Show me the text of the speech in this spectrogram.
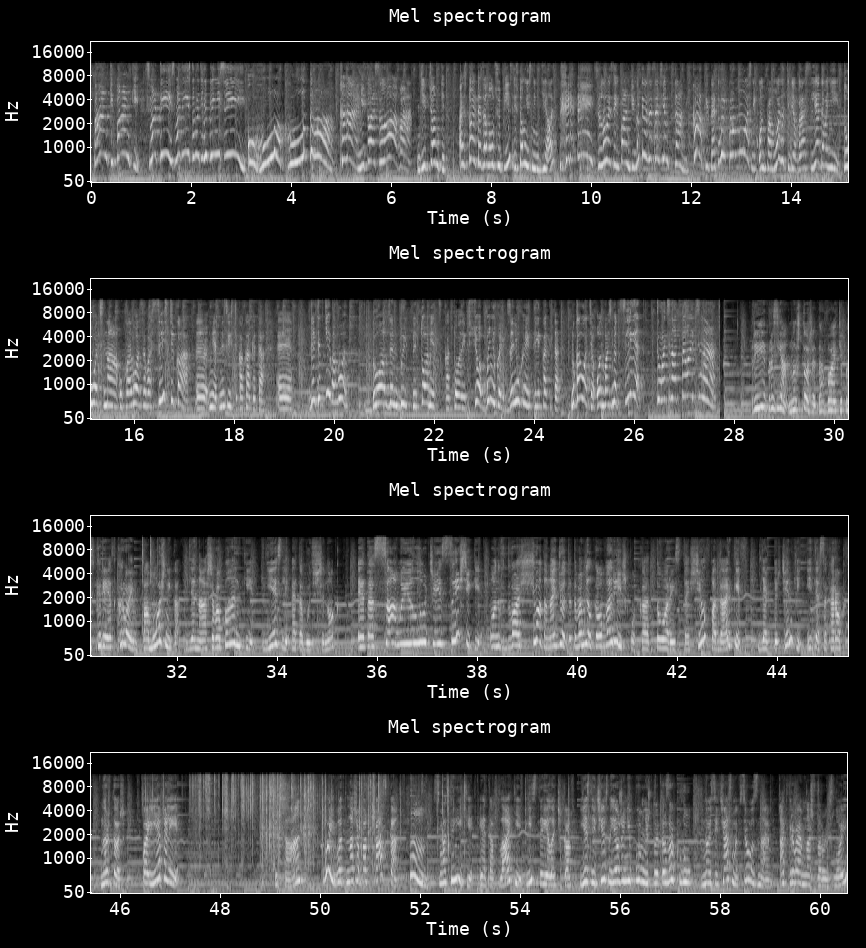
Панки, Панки, смотри, смотри, что мы тебе принесли. Ого, круто. Ха, не то слово. Девчонки, а что это за велосипед и что мне с ним делать? Слушай, Панки, ну ты уже совсем странный. Как это? Твой помощник, он поможет тебе в расследовании. Точно, у хорошего сыщика, э, нет, не сыщика, как это, э, детектива, вот, должен быть питомец, который все Ну что же, давайте поскорее откроем помощника для нашего панки. Если это будет щенок, это самые лучшие сыщики! Он в два счета найдет этого мелкого воришку, который стащил подарки для перчинки и для сахарок. Ну что ж, поехали! Итак, ой, вот наша подсказка. Хм, смотрите, это платье и стрелочка. Если честно, я уже не помню, что это за клуб. Но сейчас мы все узнаем. Открываем наш второй слой.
